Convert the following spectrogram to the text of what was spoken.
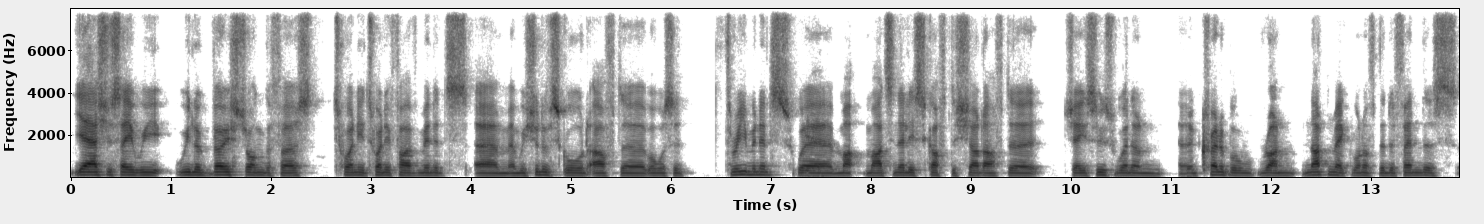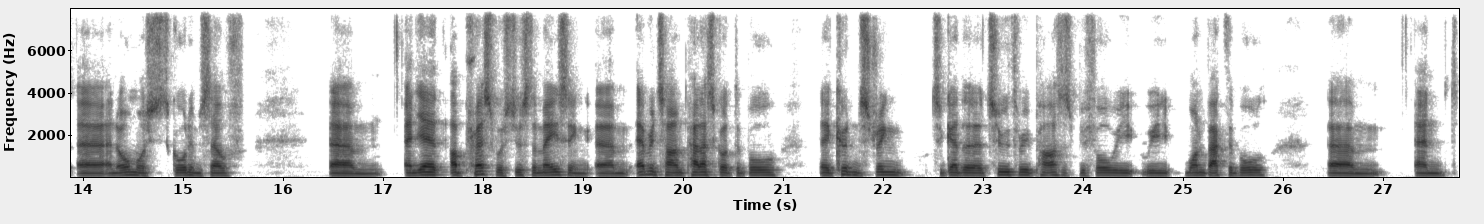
Yeah, as you say, we we looked very strong the first 20, 25 minutes, um, and we should have scored after what was it, three minutes where yeah. Ma- Martinelli scuffed the shot after Jesus went on an incredible run, nutmegged one of the defenders, uh, and almost scored himself. Um, and yeah, our press was just amazing. Um, every time Palace got the ball, they couldn't string together two, three passes before we we won back the ball. Um, and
